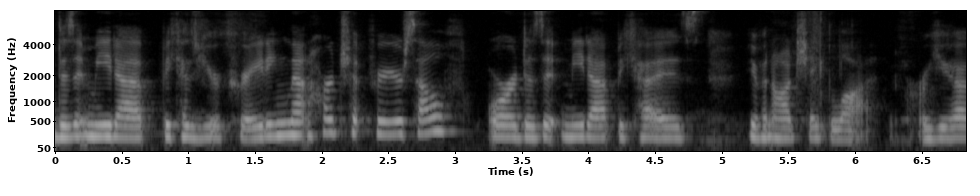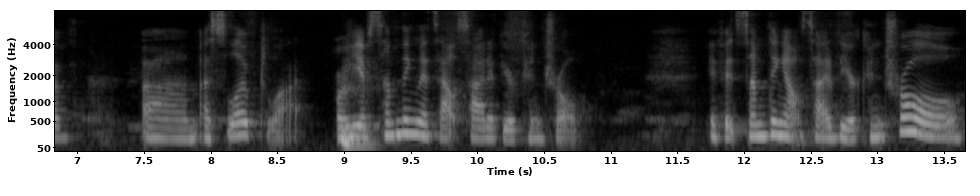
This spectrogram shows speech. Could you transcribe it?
does it meet up because you're creating that hardship for yourself or does it meet up because you have an odd shaped lot, or you have um, a sloped lot, or mm-hmm. you have mm-hmm. something that's outside of your control. If it's something outside of your control,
